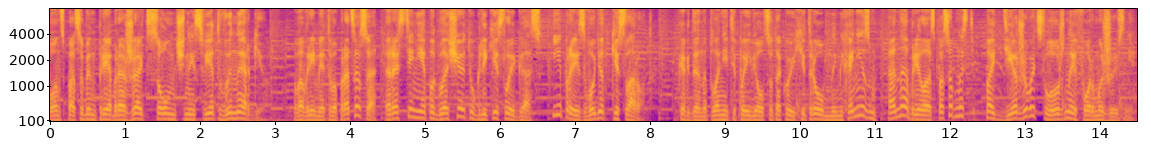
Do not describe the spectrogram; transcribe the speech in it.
Он способен преображать солнечный свет в энергию. Во время этого процесса растения поглощают углекислый газ и производят кислород. Когда на планете появился такой хитроумный механизм, она обрела способность поддерживать сложные формы жизни.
